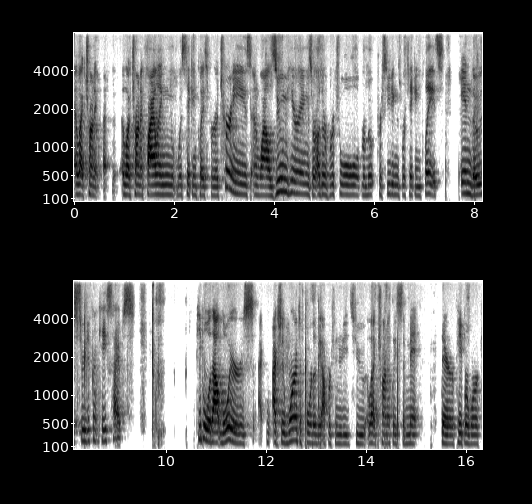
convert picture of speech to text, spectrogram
electronic electronic filing was taking place for attorneys and while zoom hearings or other virtual remote proceedings were taking place in those three different case types people without lawyers actually weren't afforded the opportunity to electronically submit their paperwork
